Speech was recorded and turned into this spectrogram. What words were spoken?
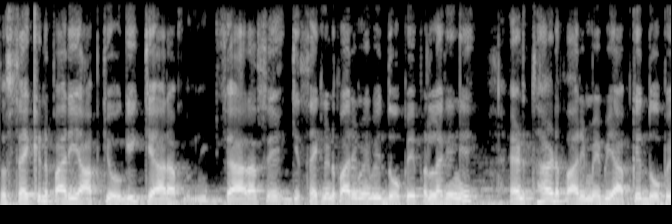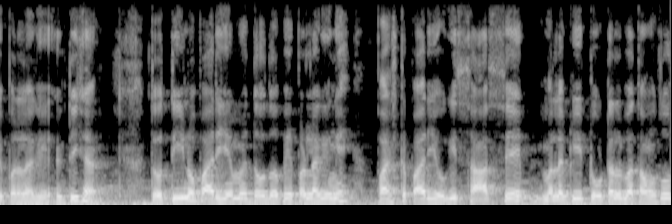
तो सेकंड पारी आपकी होगी ग्यारह ग्यारह से सेकंड पारी में भी दो पेपर लगेंगे एंड थर्ड पारी में भी आपके दो पेपर लगेंगे, ठीक है? तो तीनों पारियों में दो दो पेपर लगेंगे। फ़र्स्ट पारी होगी सात से मतलब कि टोटल बताऊँ तो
